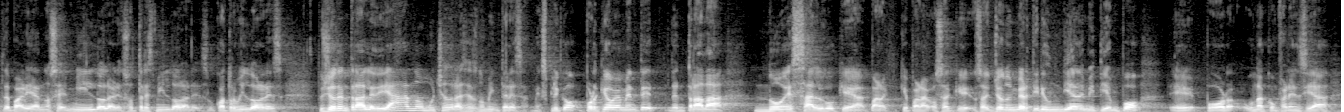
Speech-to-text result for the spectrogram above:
te pagaría, no sé, mil dólares o tres mil dólares o cuatro mil dólares, pues yo de entrada le diría, ah, no, muchas gracias, no me interesa. ¿Me explico? Porque obviamente de entrada no es algo que para, que para o, sea, que, o sea, yo no invertiría un día de mi tiempo eh, por una conferencia,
